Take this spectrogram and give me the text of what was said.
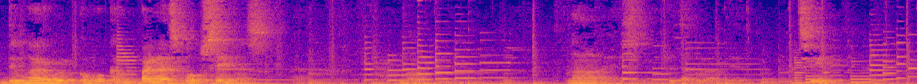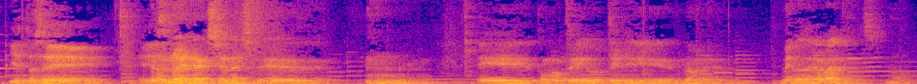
de un árbol como campanas obscenas. ¿No? No, es espectacular, tío. Sí. Y entonces... Pero es- no hay reacciones, eh, eh, ¿cómo te digo? Tele, no, melodramáticas. No.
